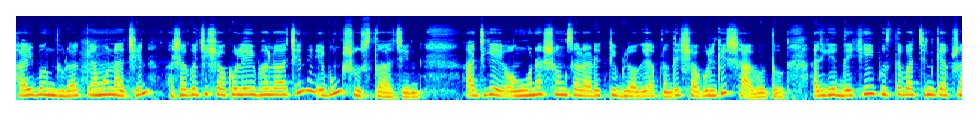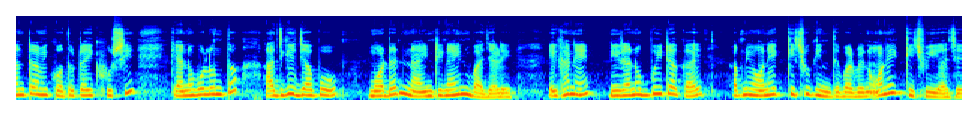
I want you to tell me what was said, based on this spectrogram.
হাই বন্ধুরা, কেমন আছেন? আশা করছি সকলেই ভালো আছেন এবং সুস্থ আছেন। আজকে অঙ্গনার সংসার আরেকটি ব্লগে আপনাদের সকলকে স্বাগত। আজকে দেখেই বুঝতে পারছেন ক্যাপশনটা আমি কতটাই খুশি। কেন বলুন তো? আজকে যাব মডার্ন নাইনটি নাইন বাজারে। এখানে নিরানব্বই টাকায় আপনি অনেক কিছু কিনতে পারবেন, অনেক কিছুই আছে।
